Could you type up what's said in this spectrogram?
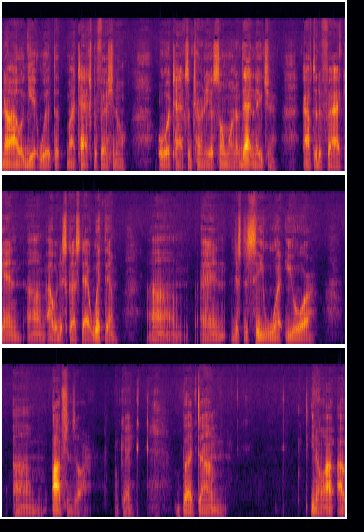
now i would get with my tax professional or a tax attorney or someone of that nature after the fact and um, i would discuss that with them um, and just to see what your um, options are okay but um, you know, I,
